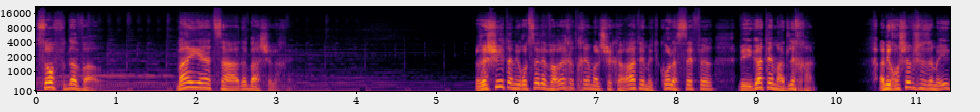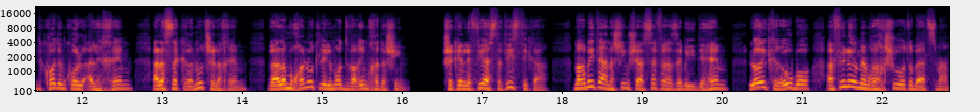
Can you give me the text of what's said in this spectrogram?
סוף דבר מה יהיה הצעד הבא שלכם? ראשית, אני רוצה לברך אתכם על שקראתם את כל הספר והגעתם עד לכאן. אני חושב שזה מעיד קודם כל עליכם, על הסקרנות שלכם ועל המוכנות ללמוד דברים חדשים. שכן לפי הסטטיסטיקה, מרבית האנשים שהספר הזה בידיהם לא יקראו בו אפילו אם הם רכשו אותו בעצמם.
